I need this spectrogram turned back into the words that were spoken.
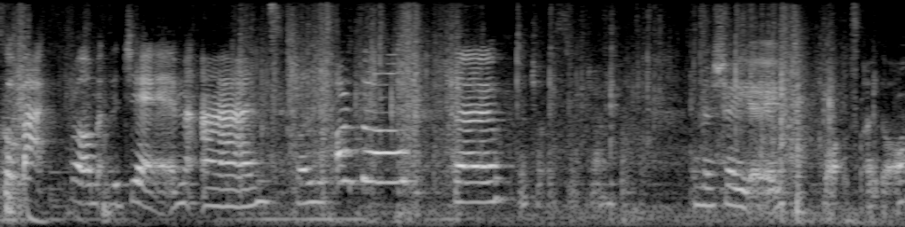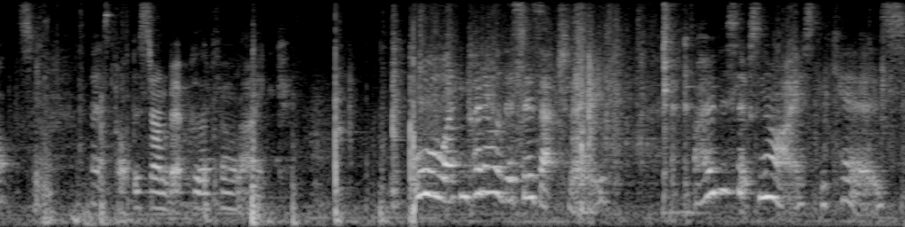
Just got back from the gym and. So I'm to show you what I got. Let's pop this down a bit because I feel like. Oh, I think I know what this is actually. I hope this looks nice because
